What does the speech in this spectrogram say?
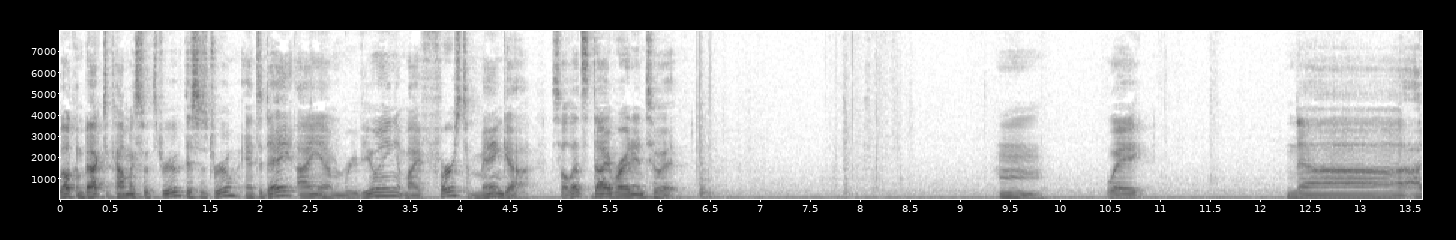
Welcome back to Comics with Drew. This is Drew, and today I am reviewing my first manga. So let's dive right into it. Hmm. Wait. Nah. I,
